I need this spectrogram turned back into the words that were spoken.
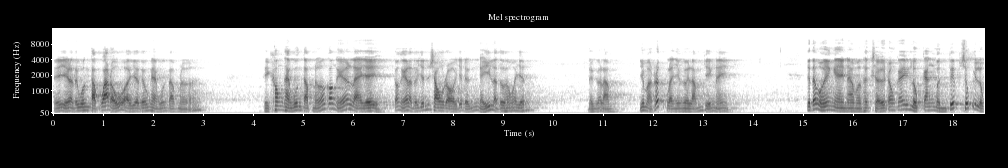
Thì vậy là tôi quân tập quá đủ rồi, giờ tôi không thèm quân tập nữa thì không thèm quân tập nữa, có nghĩa là gì? Có nghĩa là tôi dính sâu rồi, chứ đừng nghĩ là tôi không có dính. Đừng có làm nhưng mà rất là nhiều người làm chuyện này. Cho tới một ngày nào mà thực sự trong cái lục căn mình tiếp xúc với lục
